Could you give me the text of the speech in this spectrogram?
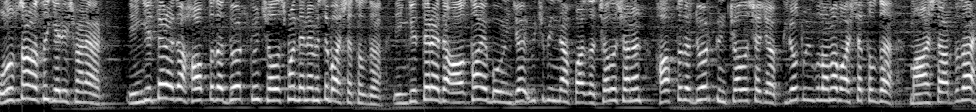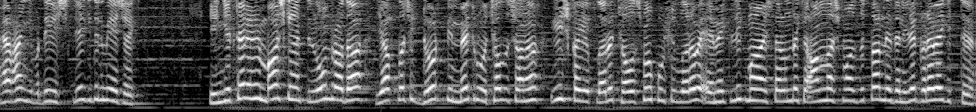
Uluslararası gelişmeler İngiltere'de haftada 4 gün çalışma denemesi başlatıldı. İngiltere'de 6 ay boyunca 3000'den fazla çalışanın haftada 4 gün çalışacağı pilot uygulama başlatıldı. Maaşlarda da herhangi bir değişikliğe gidilmeyecek. İngiltere'nin başkenti Londra'da yaklaşık 4000 metro çalışanı iş kayıpları, çalışma koşulları ve emeklilik maaşlarındaki anlaşmazlıklar nedeniyle greve gitti.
